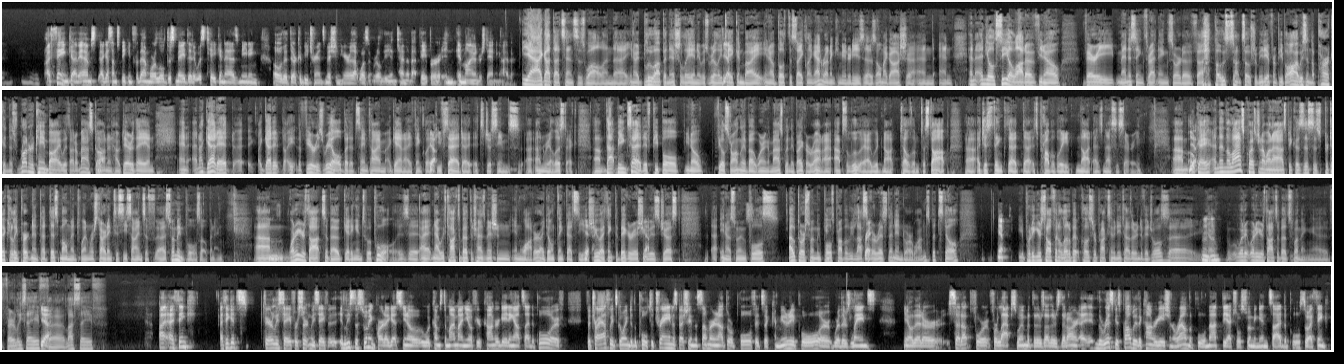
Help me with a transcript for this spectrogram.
I think, I mean, I'm, i guess I'm speaking for them. We're a little dismayed that it was taken as meaning, oh, that there could be transmission here. That wasn't really the intent of that paper, in in my understanding either. Yeah, I got that sense as well. And uh, you know, it blew up initially, and it was really taken by you know both the cycling and running communities as, oh my gosh, uh, and and and and you'll see a lot of you know very menacing, threatening sort of uh, posts on social media from people. Oh, I was in the park and this runner came by without a mask yeah. on, and how dare they? And and and I get it. Uh, I get it. The fear is real, but at the same time, again, I think, like yeah. you've said, uh, it just seems uh, unrealistic. Um, that being said, if people, you know, feel strongly about wearing a mask when they bike or run, I, absolutely, I would not tell them to stop. Uh, I just think that uh, it's probably not as necessary. Um, yeah. Okay. And then the last question I want to ask, because this is particularly pertinent at this moment when we're starting to see signs of uh, swimming pools opening. Um, mm. What are your thoughts about getting into a pool? Is it I, now we've talked about the transmission in water? I don't think that's the yeah. issue. I think the bigger issue yeah. is just uh, you know swimming pools, outdoor swimming pools, probably less right. of a risk than indoor ones, but still, Yep. You're putting yourself in a little bit closer proximity to other individuals. Uh, you mm-hmm. know, what what are your thoughts about swimming? Uh, fairly safe? Yeah. Uh, less safe? I, I, think I think it's fairly safe, or certainly safe. At least the swimming part, I guess. You know, what comes to my mind, you know, if you're congregating outside the pool, or if if a triathlete's going to the pool to train, especially in the summer, in an outdoor pool, if it's a community pool or where there's lanes you know that are set up for for lap swim but there's others that aren't. The risk is probably the congregation around the pool not the actual swimming inside the pool. So i think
